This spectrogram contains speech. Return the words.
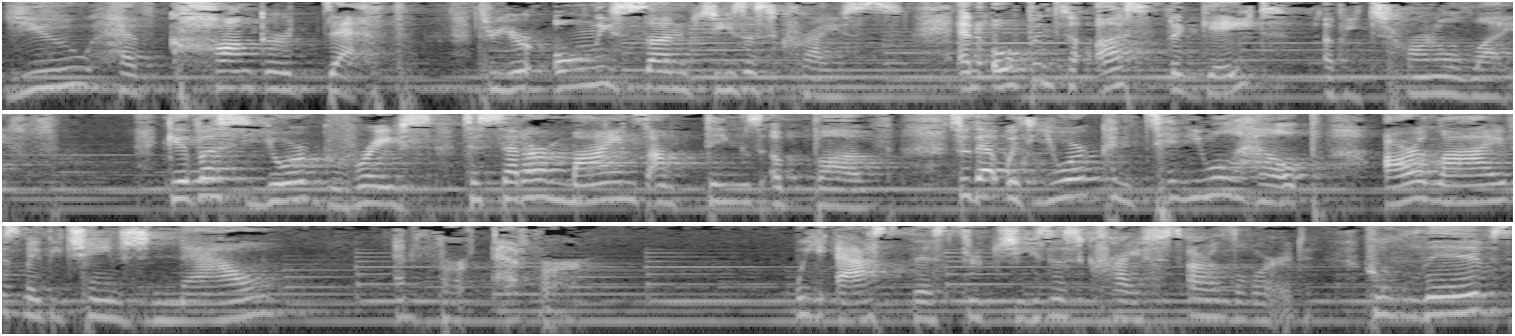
you have conquered death through your only son, Jesus Christ, and opened to us the gate of eternal life. Give us your grace to set our minds on things above so that with your continual help, our lives may be changed now and forever. We ask this through Jesus Christ our Lord, who lives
